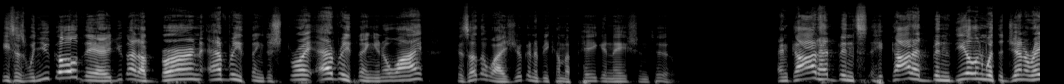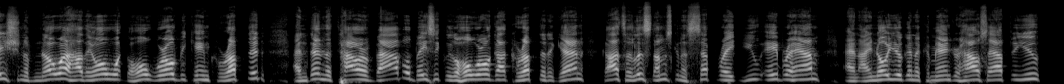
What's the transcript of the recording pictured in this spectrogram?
He says, when you go there, you got to burn everything, destroy everything. You know why? Because otherwise, you're going to become a pagan nation too. And God had been God had been dealing with the generation of Noah, how they all the whole world became corrupted, and then the Tower of Babel, basically the whole world got corrupted again. God said, "Listen, I'm just going to separate you, Abraham, and I know you're going to command your house after you.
